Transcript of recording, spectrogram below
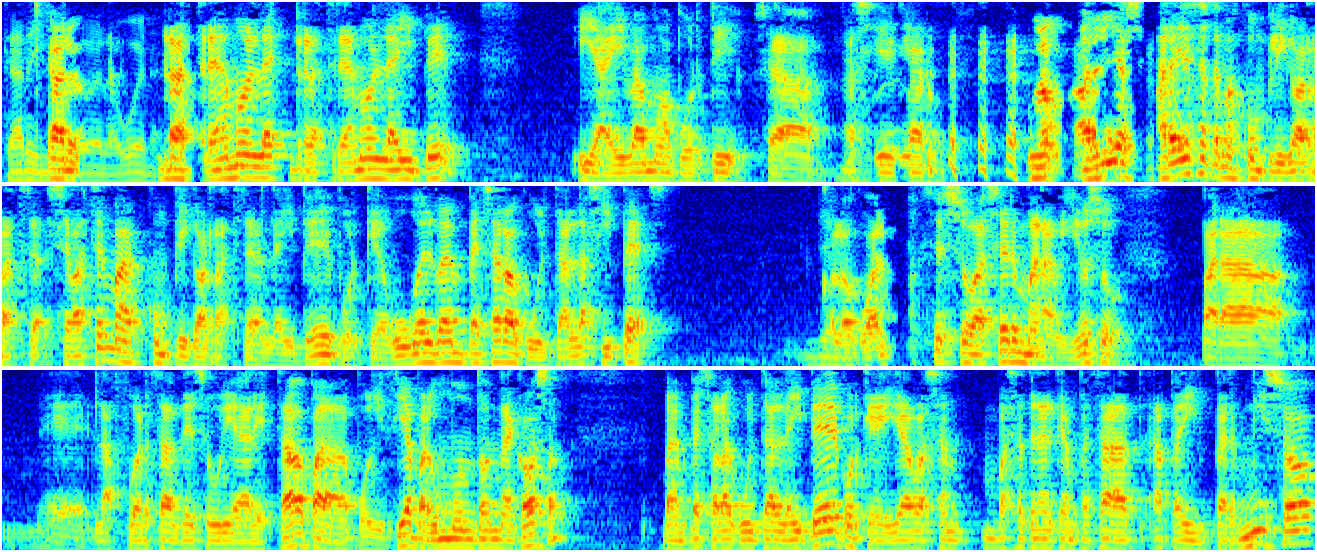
cariño de la buena. Rastreamos la, rastreamos la IP y ahí vamos a por ti. O sea, así de claro. Bueno, ahora ya, se hace más complicado rastrear, se va a hacer más complicado rastrear la IP porque Google va a empezar a ocultar las IPs. Con lo cual, pues, eso va a ser maravilloso para eh, las fuerzas de seguridad del Estado, para la policía, para un montón de cosas. Va a empezar a ocultar la IP porque ya vas a, vas a tener que empezar a pedir permisos,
